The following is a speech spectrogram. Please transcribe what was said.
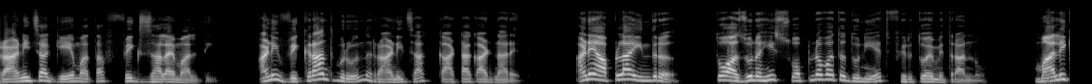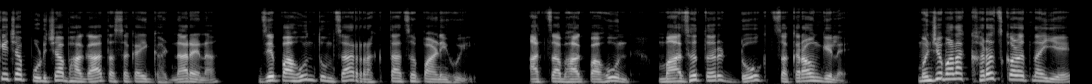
राणीचा गेम आता फिक्स झालाय मालती आणि विक्रांत मिळून राणीचा काटा काढणार आहेत. आणि आपला इंद्र तो अजूनही स्वप्नवत दुनियेत फिरतोय मित्रांनो. मालिकेच्या पुढच्या भागात असं काही घडणार आहे ना जे पाहून तुमचा रक्ताचं पाणी होईल. आजचा भाग पाहून माझं तर डोक चक्रावून गेलंय. म्हणजे मला खरंच कळत नाहीये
